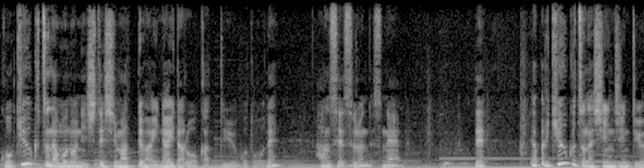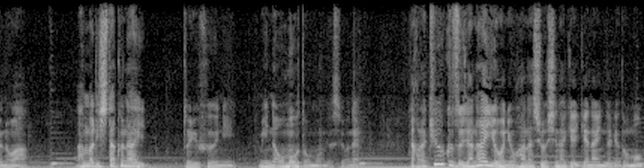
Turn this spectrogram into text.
こう窮屈なものにしてしまってはいないだろうかっていうことをね反省するんですね。でやっぱり窮屈な新人というのはあんまりしたくないというふうにみんな思うと思うんですよね。だから窮屈じゃないようにお話をしなきゃいけないんだけども、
